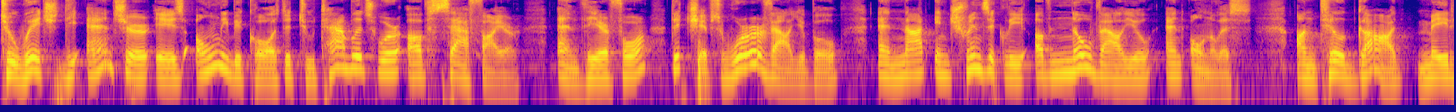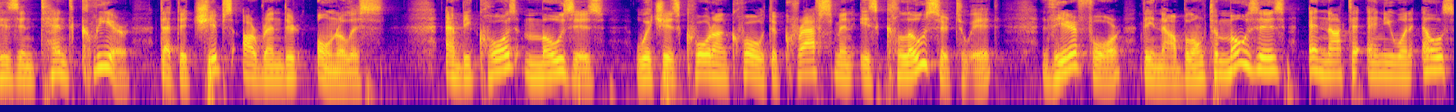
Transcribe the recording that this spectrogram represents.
To which the answer is only because the two tablets were of sapphire, and therefore the chips were valuable and not intrinsically of no value and ownerless, until God made his intent clear that the chips are rendered ownerless. And because Moses, which is quote unquote the craftsman, is closer to it, Therefore, they now belong to Moses and not to anyone else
